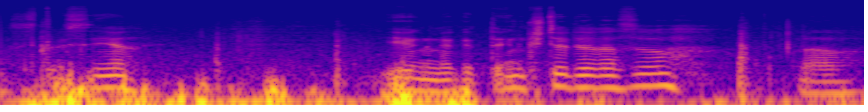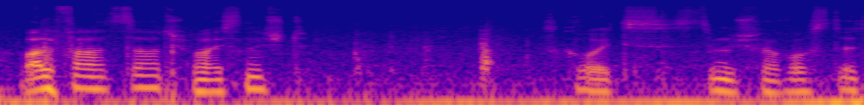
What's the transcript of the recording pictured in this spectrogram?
Was ist das hier? Irgendeine Gedenkstätte oder so oder Wallfahrtsart, ich weiß nicht. Das Kreuz ist ziemlich verrostet.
